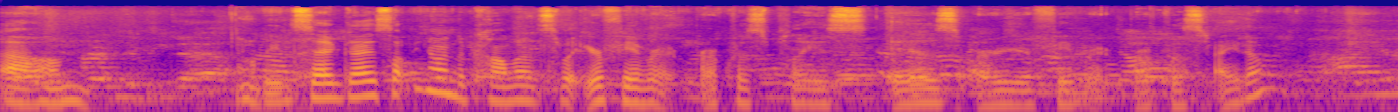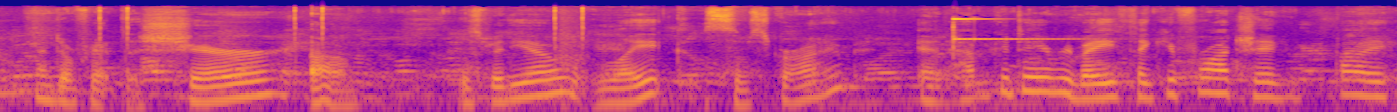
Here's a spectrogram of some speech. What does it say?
Um, that being said, guys, let me know in the comments what your favorite breakfast place is or your favorite breakfast item. And don't forget to share um, this video, like, subscribe, and have a good day, everybody. Thank you for watching. Bye.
